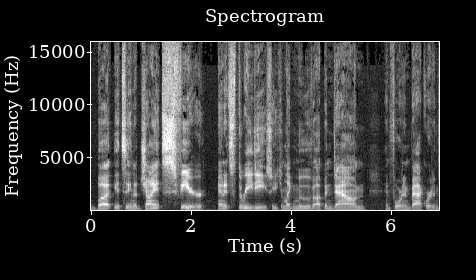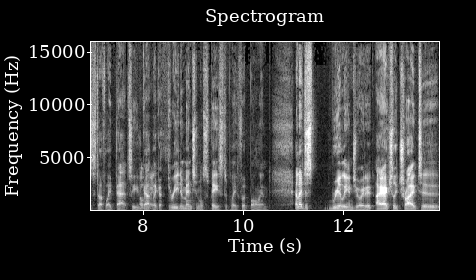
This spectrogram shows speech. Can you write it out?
but it's in a giant sphere and it's 3D, so you can like move up and down and forward and backward and stuff like that. So you've got like a three dimensional space to play football in, and I just really enjoyed it. I actually tried to.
